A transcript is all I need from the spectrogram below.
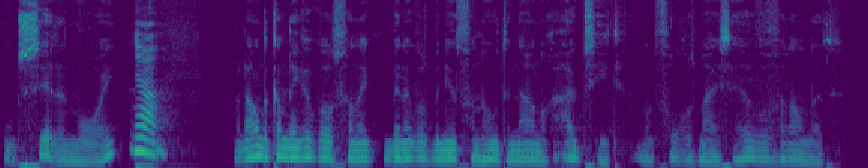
ontzettend mooi. Ja. Maar aan de andere kant denk ik ook wel eens van, ik ben ook wel eens benieuwd van hoe het er nou nog uitziet. Want volgens mij is er heel veel veranderd.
